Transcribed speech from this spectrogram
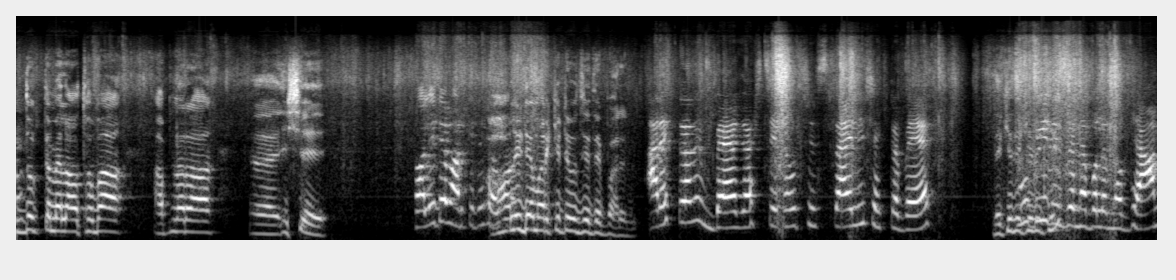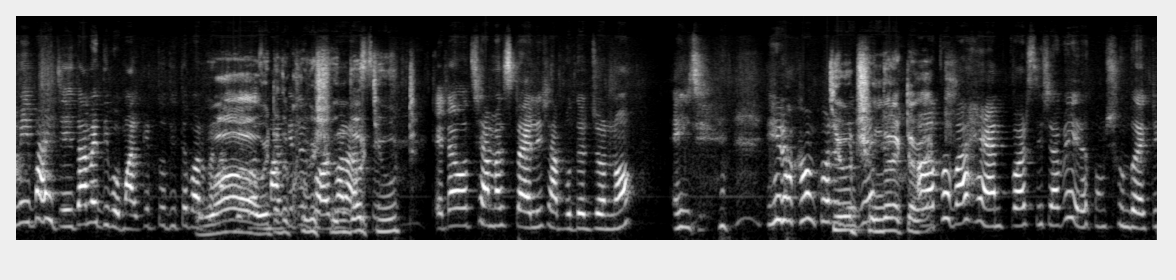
উদ্যোক্তা মেলা অথবা আপনারা ইসে হলিডে মার্কেটে হলিডে মার্কেটেও যেতে পারেন। আরেকটা ব্যাগ আসছে এটা হচ্ছে স্টাইলিশ একটা ব্যাগ দেখি দেখি দেখি। রিজনেবলের মধ্যে। আমি ভাই যে দামে দিব মার্কেট তো দিতে পারব না because এটা তো ভরভর সুন্দর, cute। এটা হচ্ছে আমার স্টাইলিশ আপুদের জন্য। এই যে এরকম করে নিবে। সুন্দর একটা bag। অথবা হ্যান্ড পার্স হিসাবে এরকম সুন্দর একটা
